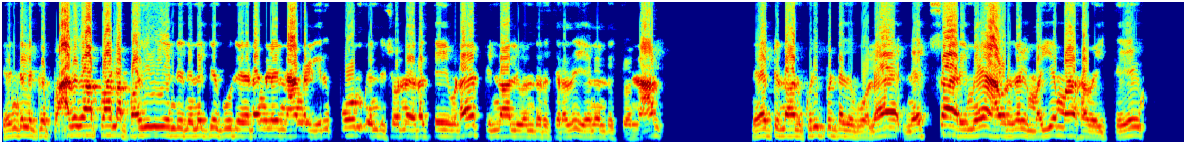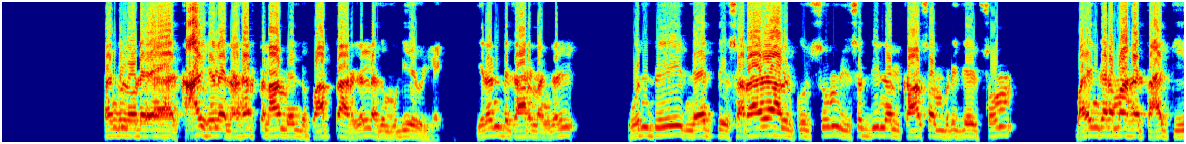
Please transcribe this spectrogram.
எங்களுக்கு பாதுகாப்பான பகுதி என்று நினைக்கக்கூடிய இடங்களில் நாங்கள் இருப்போம் என்று சொன்ன இடத்தை விட பின்னால் வந்திருக்கிறது ஏனென்று சொன்னால் நேற்று நான் குறிப்பிட்டது போல நெட்சாரிமே அவர்கள் மையமாக வைத்து தங்களுடைய காய்களை நகர்த்தலாம் என்று பார்த்தார்கள் அது முடியவில்லை. இரண்டு காரணங்கள். ஒன்று நேற்று சராயால் குர்ஸும் இசத்தின் அல் காசம் பிரிகேட்ஸும் பயங்கரமாக தாக்கி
